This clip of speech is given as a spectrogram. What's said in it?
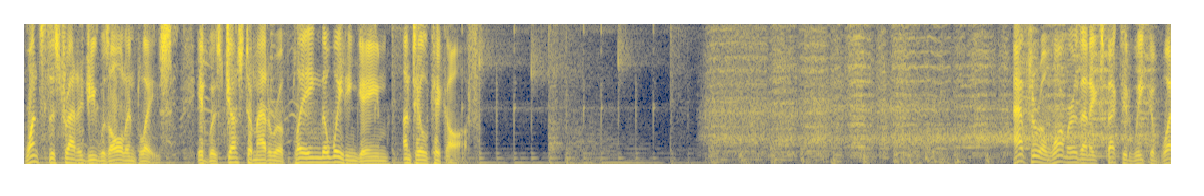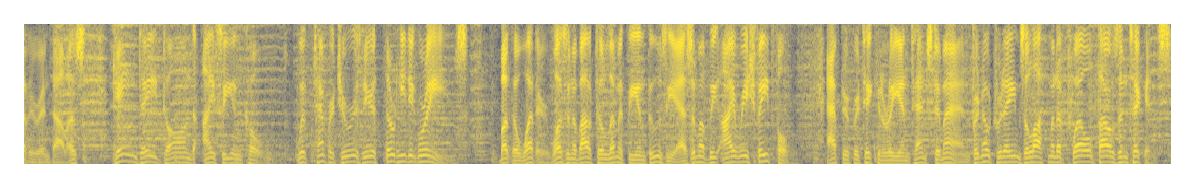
Once the strategy was all in place, it was just a matter of playing the waiting game until kickoff. After a warmer than expected week of weather in Dallas, game day dawned icy and cold, with temperatures near 30 degrees. But the weather wasn't about to limit the enthusiasm of the Irish faithful after particularly intense demand for Notre Dame's allotment of 12,000 tickets.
